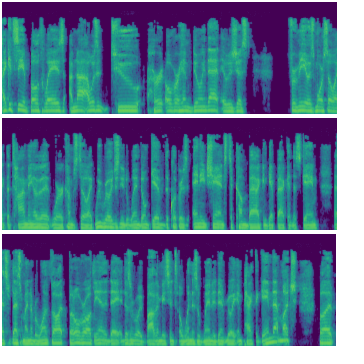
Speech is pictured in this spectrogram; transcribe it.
I could see it both ways. I'm not I wasn't too hurt over him doing that. It was just for me, it was more so like the timing of it where it comes to like we really just need to win. Don't give the Clippers any chance to come back and get back in this game. That's that's my number one thought. But overall, at the end of the day, it doesn't really bother me since a win is a win. It didn't really impact the game that much. But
